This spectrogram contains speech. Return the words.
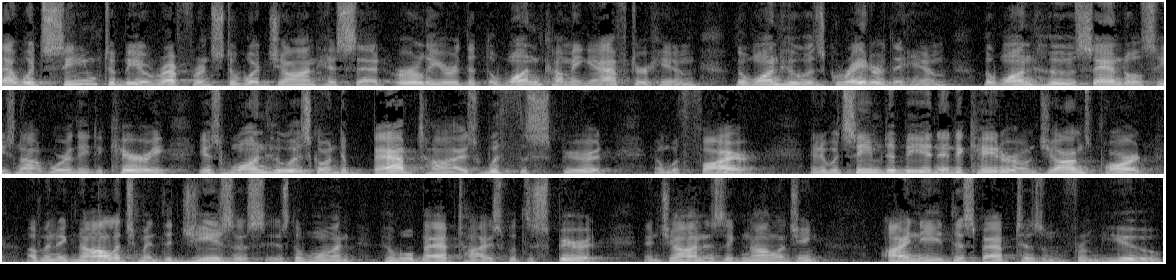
That would seem to be a reference to what John has said earlier that the one coming after him, the one who is greater than him, the one whose sandals he's not worthy to carry, is one who is going to baptize with the Spirit and with fire. And it would seem to be an indicator on John's part of an acknowledgement that Jesus is the one who will baptize with the Spirit. And John is acknowledging, I need this baptism from you.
